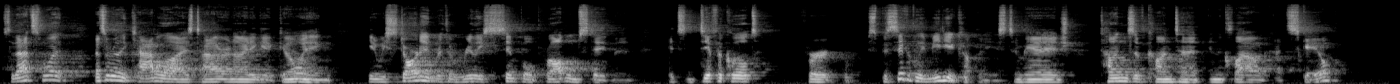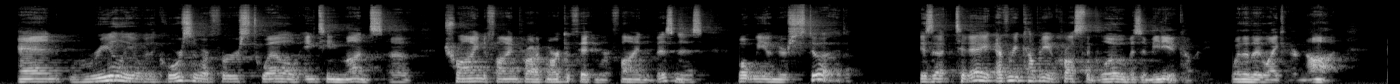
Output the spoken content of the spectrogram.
So that's what that's what really catalyzed Tyler and I to get going. You know, we started with a really simple problem statement. It's difficult for specifically media companies to manage tons of content in the cloud at scale. And really, over the course of our first 12, 18 months of trying to find product market fit and refine the business, what we understood is that today every company across the globe is a media company, whether they like it or not.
